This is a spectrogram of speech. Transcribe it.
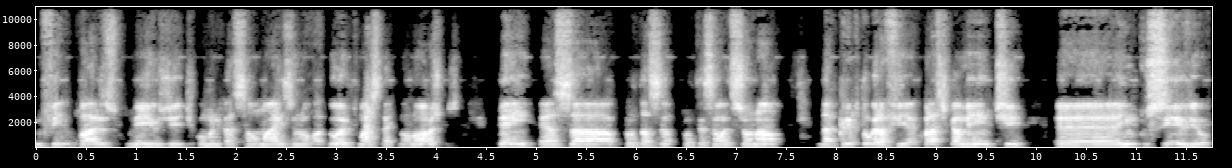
enfim, vários meios de, de comunicação mais inovadores, mais tecnológicos, tem essa proteção, proteção adicional da criptografia. É praticamente é, impossível.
